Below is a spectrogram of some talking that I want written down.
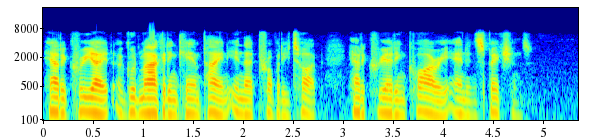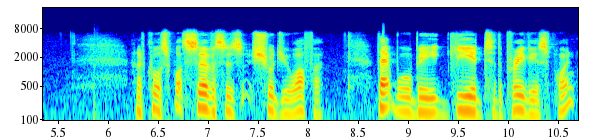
how to create a good marketing campaign in that property type, how to create inquiry and inspections. And of course, what services should you offer? That will be geared to the previous point,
